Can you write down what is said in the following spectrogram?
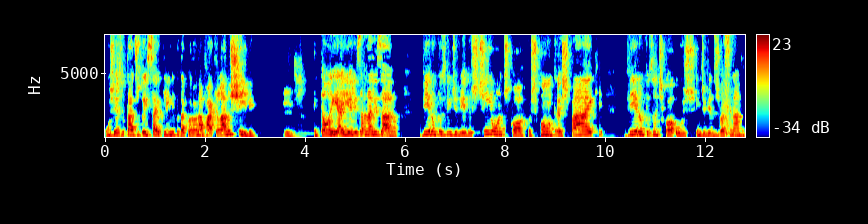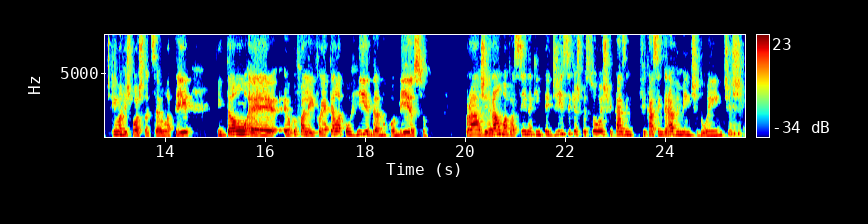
os resultados do ensaio clínico da Coronavac lá no Chile. Isso. Então, e aí eles analisaram, viram que os indivíduos tinham anticorpos contra a spike, viram que os, os indivíduos vacinados tinham uma resposta de célula T. Então, é, é o que eu falei, foi aquela corrida no começo para gerar uma vacina que impedisse que as pessoas ficassem, ficassem gravemente doentes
